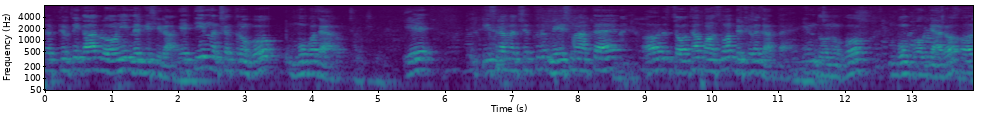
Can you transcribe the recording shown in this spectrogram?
कृतिकार कृतिका रोहिणी मृगशिरा ये तीन नक्षत्रों को मुँह बजा ये तीसरा नक्षत्र मेष में आता है और चौथा, पांचवा वृक्ष में जाता है। इन दोनों को मुँह भोग जा और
